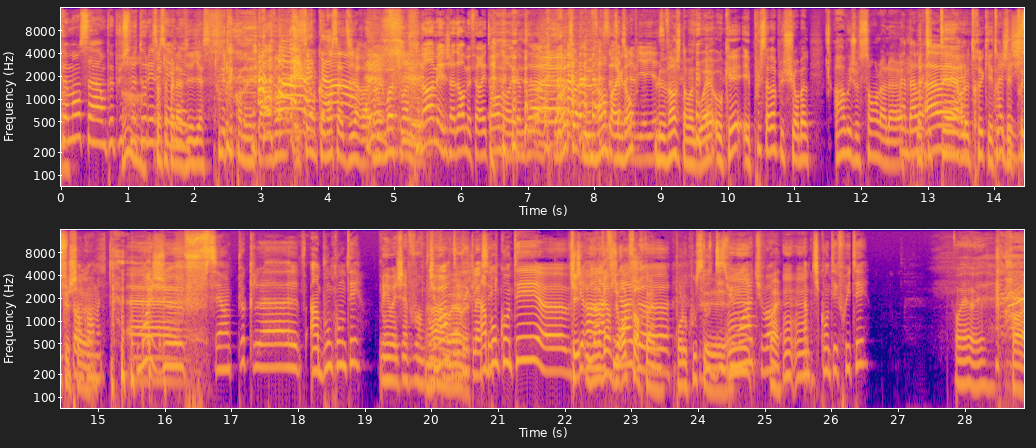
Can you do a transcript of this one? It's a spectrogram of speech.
je commence à un peu plus Oh, le tolérer. Ça s'appelle la vieillesse. Tous les trucs qu'on n'aimait pas avant. et tu on commence à dire. euh, Non, mais moi, tu vois, les- Non mais j'adore me faire étendre comme ça. Moi, tu vois, le vin, Ça par exemple, le vin, j'étais en mode ouais, ok. Et plus ça va, plus je suis en mode ah oui, je sens la, la, Ah bah la petite Ah ouais, terre, le truc et tout. Ouais, des trucs que je. mais. Euh, Moi, je. C'est un peu un bon comté. Mais ouais, j'avoue, un bon Tu Ah, vois, ouais, ouais. Un bon comté, euh, je Qui est dirais un l'inverse du affinage. Roquefort quand euh, même. Pour le coup, c'est. 12-18 Mm. mois, tu vois. Ouais. Mm, mm. Un petit comté fruité. Ouais ouais. Ah,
